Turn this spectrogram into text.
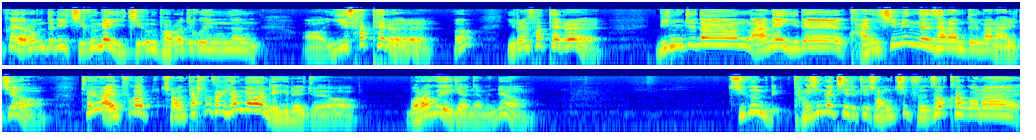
그러니까 여러분들이 지금의 지금 벌어지고 있는 어, 이 사태를 어? 이런 사태를 민주당 안에 일에 관심 있는 사람들만 알죠. 저희 와이프가 저한테 항상 현명한 얘기를 해줘요. 뭐라고 얘기하냐면요. 지금 당신같이 이렇게 정치 분석하거나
